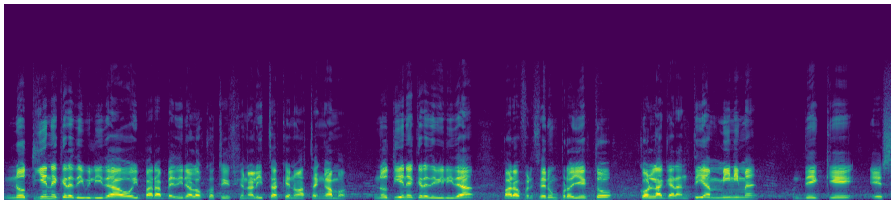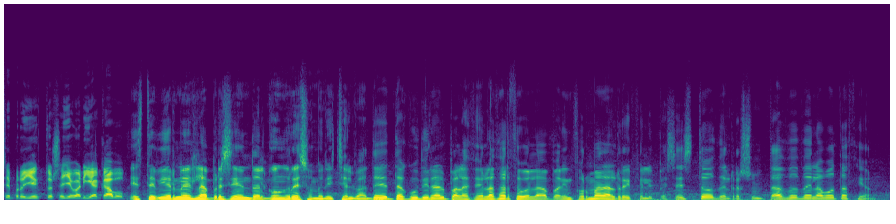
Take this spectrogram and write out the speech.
No tiene credibilidad hoy para pedir a los constitucionalistas que nos abstengamos. No tiene credibilidad para ofrecer un proyecto con las garantías mínimas de que ese proyecto se llevaría a cabo. Este viernes la presidenta del Congreso, Merichel Batet, acudirá al Palacio de la Zarzuela para informar al rey Felipe VI del resultado de la votación.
